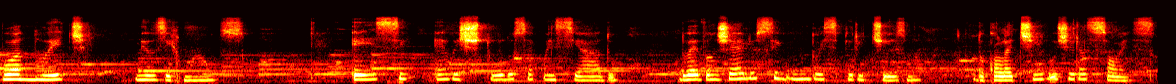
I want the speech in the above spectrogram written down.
Boa noite, meus irmãos. Esse é o estudo sequenciado do Evangelho segundo o Espiritismo, do coletivo Girassóis,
